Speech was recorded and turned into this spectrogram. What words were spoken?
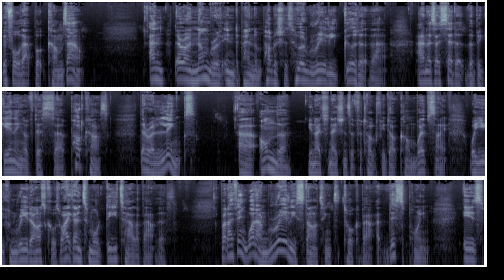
before that book comes out. And there are a number of independent publishers who are really good at that. And as I said at the beginning of this uh, podcast, there are links uh, on the United Nations of Photography.com website where you can read articles where I go into more detail about this. But I think what I'm really starting to talk about at this point is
